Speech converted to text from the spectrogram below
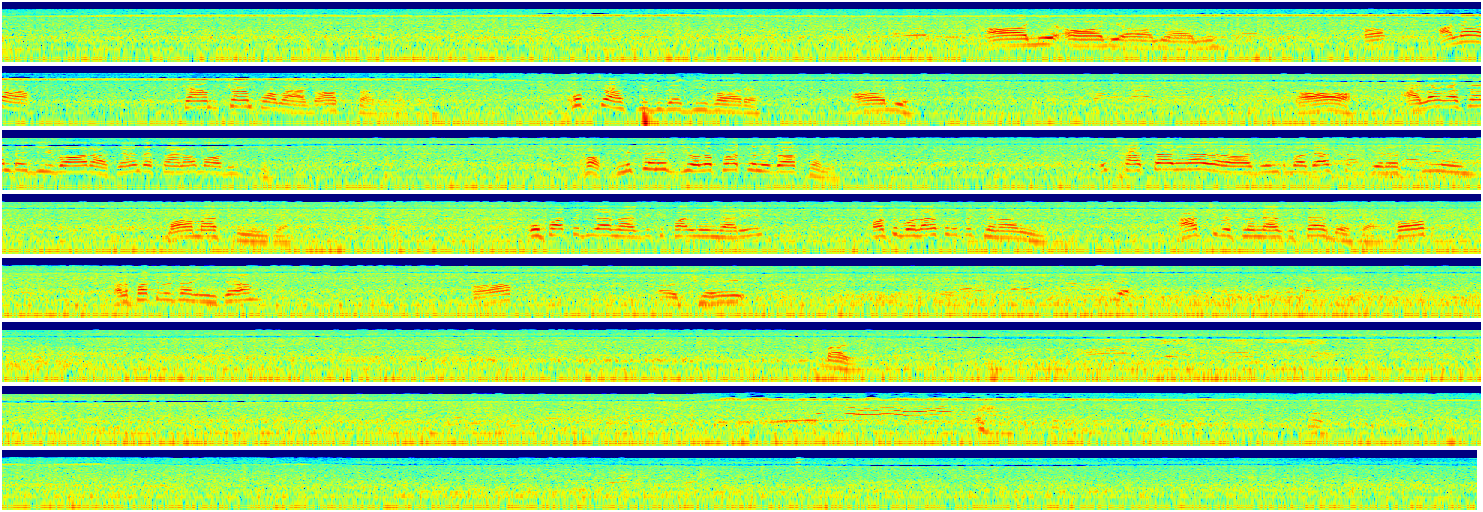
عالی عالی عالی عالی خب حالا کم کم پا برد آفرین خوب چسبیدی به دیواره عالی آه الان قشنگ به دیوار است یعنی به تناب آویزی خب می‌تونید جلو پاتو نگاه کنید هیچ خطری نداره از این با دستت گرفتی. ما هم هستیم اینجا. اون پاتو بیار نزدیک پای این ورید پاتو بلند کن بذار کنار اینجا هرچی تو نزدیکتر بهتر. خب؟ حالا پاتو بذار اینجا. خب؟ اوکی. بیا. بله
